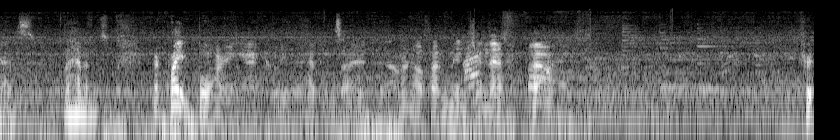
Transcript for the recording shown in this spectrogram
Yes, the heavens. They're quite boring, actually, the heavens. I, I don't know if I've mentioned that. Oh. For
